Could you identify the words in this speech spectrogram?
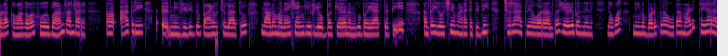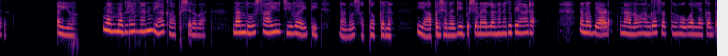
ನೋಡಕ್ಕೆ ಅವಾಗ ಅವಾಗ ಹೋಗಿ ಬಾ ಅಂತ ಅಂದಾರ. ಆದ್ರಿ, ನೀವು ಹೇಳಿದ್ದು ಭಾಳ ಚಲೋ ಆತು. ನಾನು ಮನ್ಯಾಗ ಹೆಂಗಿರಲಿ ಒಬ್ಬಕ್ಕೆ ನನಗೂ ಭಯ ಆಗ್ತೈತಿ ಅಂತ ಯೋಚನೆ ಮಾಡಕತ್ತಿದ್ನಿ. ಚಲೋ ಆತ್ರಿ ಅವರ ಅಂತ ಹೇಳಿ ಬಂದೇನಿ. ಯವ್ವ, ನೀನು ಬಡಕನ ಊಟ ಮಾಡಿ ತಯಾರಾಗ. ಅಯ್ಯೋ ನನ್ನ ಮಗಳ ನಂದು ಯಾಕೆ ಆಪ್ರೇಷನ್ ನಂದು ಸಾಯು ಜೀವ ಐತಿ. ನಾನು ಸತ್ತೋಕ್ಕನ. ಈ ಆಪ್ರೇಷನ್ ಆಗಿ ಆಪ್ರೇಷನ್ ಎಲ್ಲ ನನಗೆ ಬೇಡ ನನಗೆ ಬೇಡ ನಾನು ಹಂಗೆ ಸತ್ತು ಹೋಗಲ್ಲ ಯಾಕಂತ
